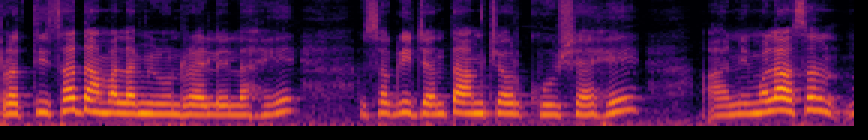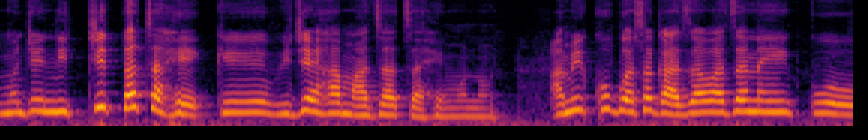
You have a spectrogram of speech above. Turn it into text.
प्रतिसाद आम्हाला मिळून राहिलेला आहे. सगळी जनता आमच्यावर खुश आहे. आणि मला असं म्हणजे निश्चितच आहे की विजय हा माझाच आहे म्हणून. आम्ही खूप असं गाजावाजा नाही को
